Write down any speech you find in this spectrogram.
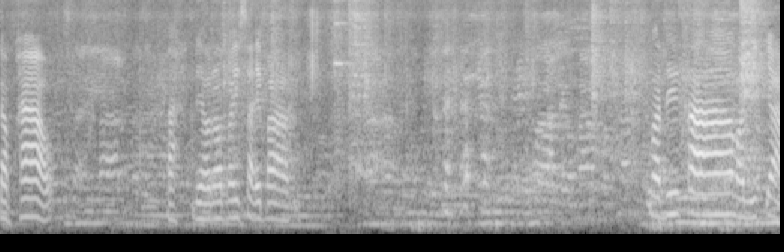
กับข้าวไปเดี๋ยวเราไปใส่บาตรสวัสดีค่ะสวัสดีจ้ะ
